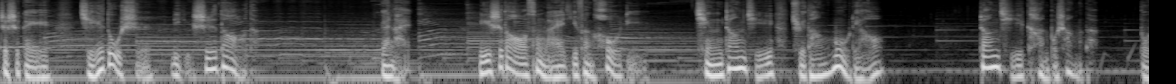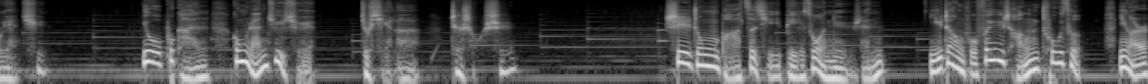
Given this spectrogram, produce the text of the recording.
这是给节度使李师道的。原来，李师道送来一份厚礼，请张籍去当幕僚。张籍看不上他，不愿去，又不敢公然拒绝，就写了这首诗。诗中把自己比作女人，以丈夫非常出色。因而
